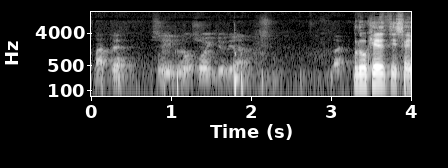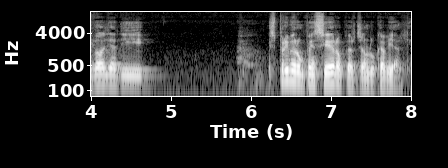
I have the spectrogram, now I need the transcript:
Matte? Sì, poi chiudiamo. Dai. Volevo chiederti se hai voglia di esprimere un pensiero per Gianluca Vialli.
